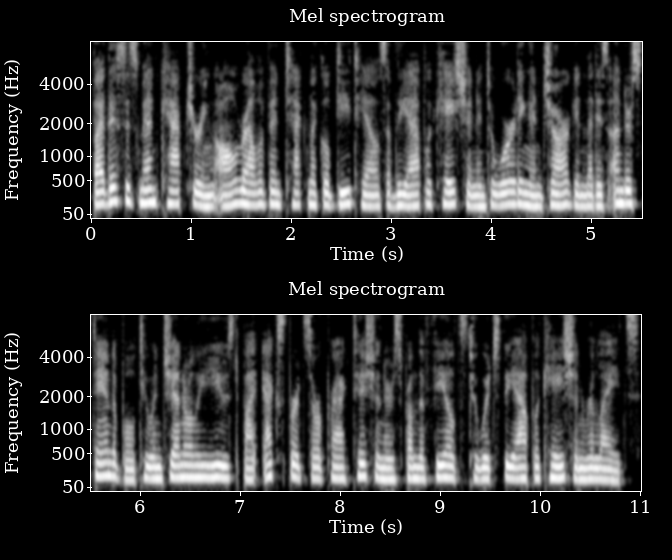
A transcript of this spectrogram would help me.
By this is meant capturing all relevant technical details of the application into wording and jargon that is understandable to and generally used by experts or practitioners from the fields to which the application relates.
